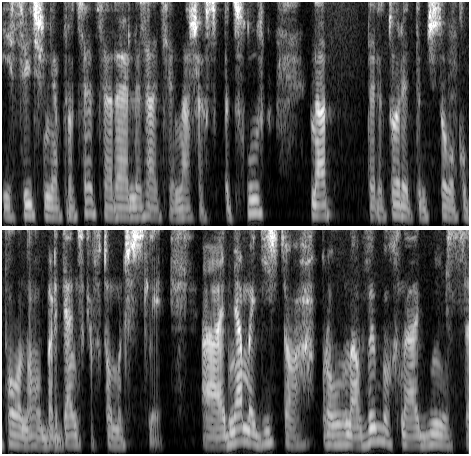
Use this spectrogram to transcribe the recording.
і свідчення про це це реалізація наших спецслужб на території тимчасово окупованого Бердянська, в тому числі. Днями дійсно пролунав вибух на одній з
